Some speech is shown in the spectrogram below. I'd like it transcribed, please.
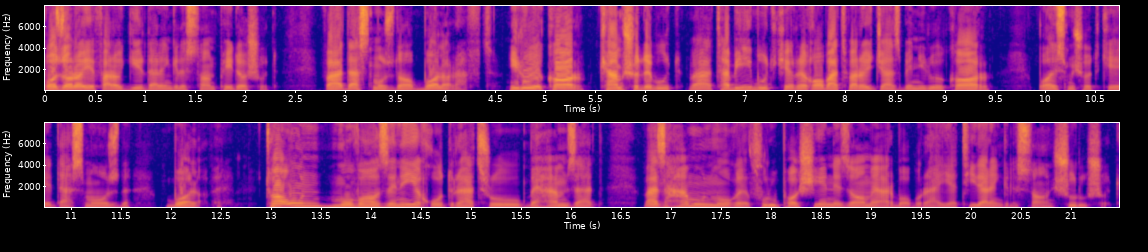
بازارهای فراگیر در انگلستان پیدا شد و دستمزدا بالا رفت. نیروی کار کم شده بود و طبیعی بود که رقابت برای جذب نیروی کار باعث می شد که دستمزد بالا بره. تا اون موازنه قدرت رو به هم زد و از همون موقع فروپاشی نظام ارباب و رعیتی در انگلستان شروع شد.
